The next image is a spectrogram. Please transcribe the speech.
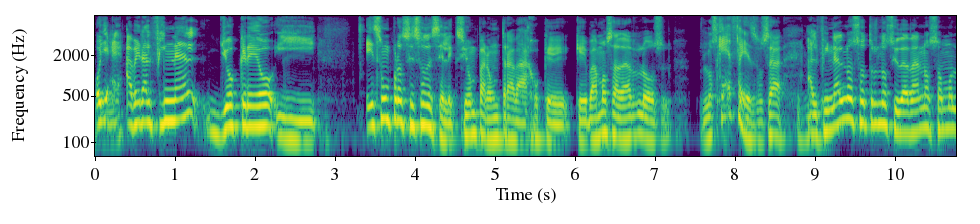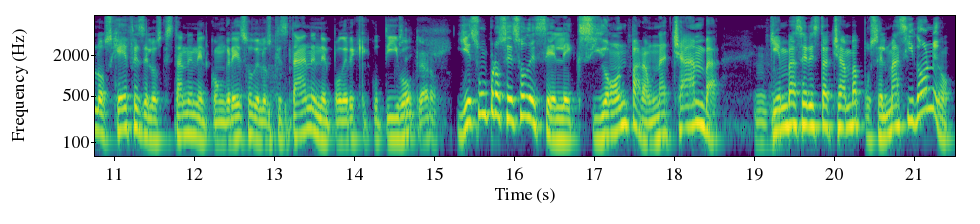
Oye, a ver, al final yo creo y es un proceso de selección para un trabajo que, que vamos a dar los, los jefes. O sea, al final nosotros los ciudadanos somos los jefes de los que están en el Congreso, de los que están en el Poder Ejecutivo. Sí, claro. Y es un proceso de selección para una chamba. ¿Quién va a hacer esta chamba? Pues el más idóneo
